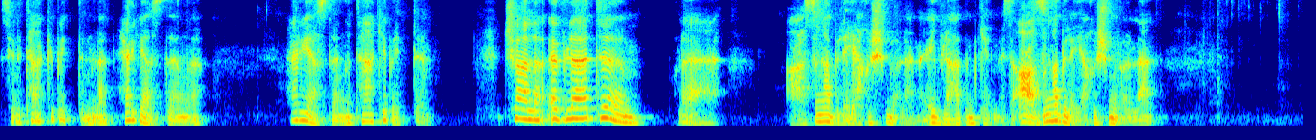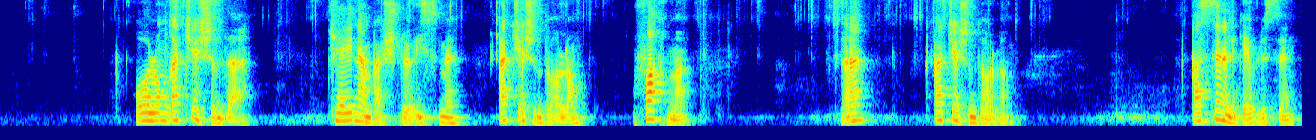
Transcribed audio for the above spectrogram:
Seni takip ettim lan her yazdığını. Her yazdığını takip ettim. Çağla evladım. Ula, ağzına bile yakışmıyor lan evladım kelimesi. Ağzına bile yakışmıyor lan. Oğlun kaç yaşında? K ile başlıyor ismi. Kaç yaşında oğlum? Ufak mı? Ha? Kaç yaşında oğlum? Kaç senelik evlisin?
